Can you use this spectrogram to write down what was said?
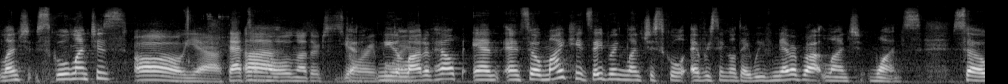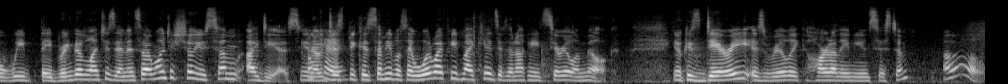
Lunch, school lunches, Oh yeah, that's a Uh, whole other story. need a lot of help. And, and so my kids, they bring lunch to school every single day. We've never brought lunch once. So we, they bring their lunches in. And so I want to show you some ideas, you know, Okay. just because some people say, well, what do I feed my kids if they're not going to eat cereal and milk? You know, because dairy is really hard on the immune system, Oh.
